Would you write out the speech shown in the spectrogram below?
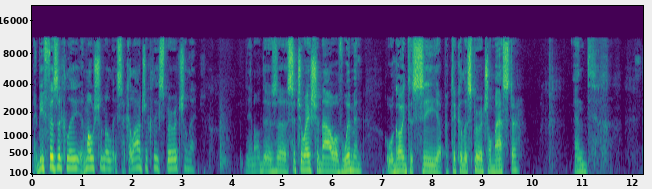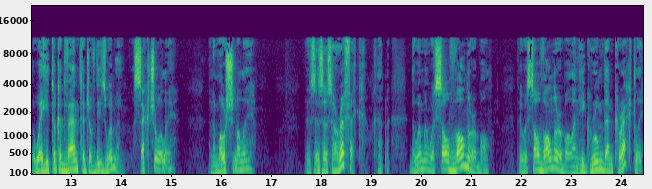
Maybe physically, emotionally, psychologically, spiritually. You know, there's a situation now of women who are going to see a particular spiritual master, and the way he took advantage of these women sexually and emotionally this is, is horrific. the women were so vulnerable. They were so vulnerable, and he groomed them correctly.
